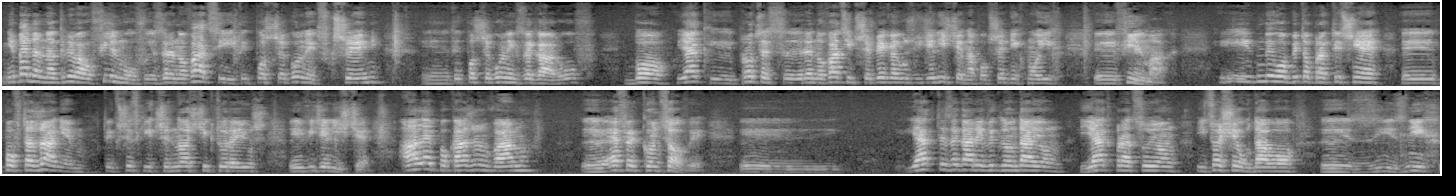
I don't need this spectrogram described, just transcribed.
Nie będę nagrywał filmów z renowacji tych poszczególnych skrzyń, tych poszczególnych zegarów, bo jak y, proces renowacji przebiega już widzieliście na poprzednich moich y, filmach. I byłoby to praktycznie y, powtarzaniem tych wszystkich czynności, które już widzieliście. Ale pokażę Wam efekt końcowy. Jak te zegary wyglądają, jak pracują i co się udało z, nich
